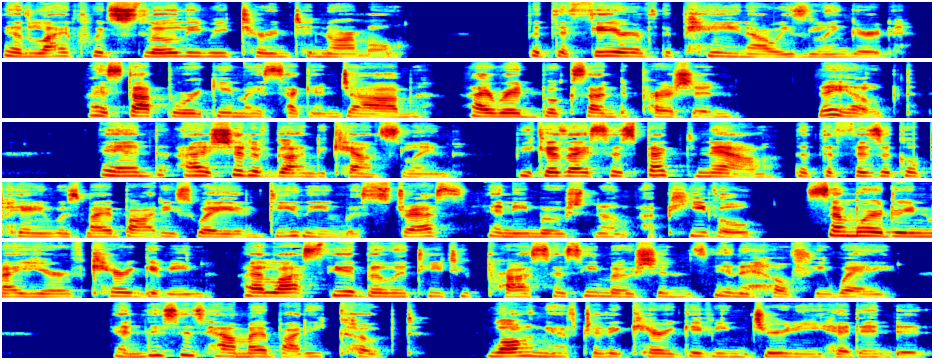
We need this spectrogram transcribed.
and life would slowly return to normal. But the fear of the pain always lingered. I stopped working my second job. I read books on depression. They helped. And I should have gone to counseling, because I suspect now that the physical pain was my body's way of dealing with stress and emotional upheaval. Somewhere during my year of caregiving, I lost the ability to process emotions in a healthy way. And this is how my body coped long after the caregiving journey had ended.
